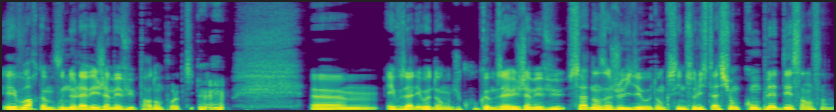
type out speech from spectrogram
et voir comme vous ne l'avez jamais vu pardon pour le petit Euh, et vous allez donc du coup comme vous avez jamais vu ça dans un jeu vidéo donc c'est une sollicitation complète d'essence hein.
